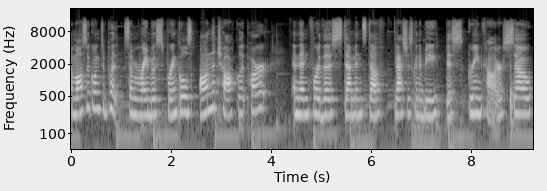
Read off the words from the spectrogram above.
I'm also going to put some rainbow sprinkles on the chocolate part. And then for the stem and stuff, that's just gonna be this green color. So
